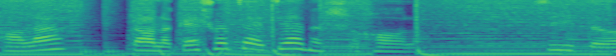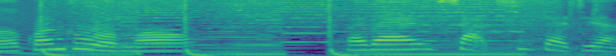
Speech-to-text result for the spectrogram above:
好了，到了该说再见的时候了，记得关注我们哦，拜拜，下期再见。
